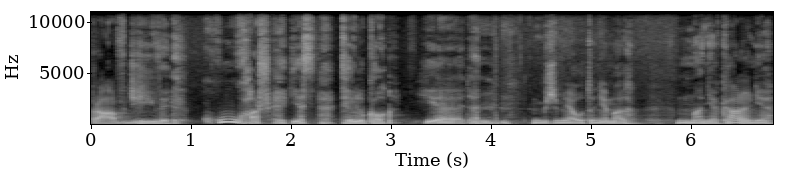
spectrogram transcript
prawdziwy kucharz jest tylko jeden. Brzmiało to niemal maniakalnie.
